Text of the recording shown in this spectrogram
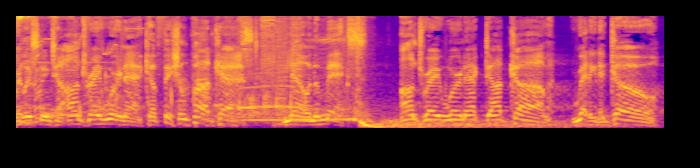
Are listening to Andre Wernack official podcast. Now in the mix. AndreWernack.com. Ready to go.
